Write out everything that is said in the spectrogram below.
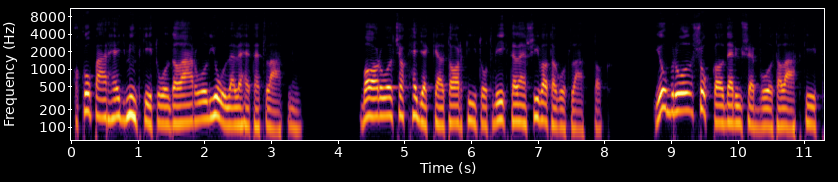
a Kopárhegy mindkét oldaláról jól le lehetett látni. Balról csak hegyekkel tarkított végtelen sivatagot láttak. Jobbról sokkal derűsebb volt a látkép.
